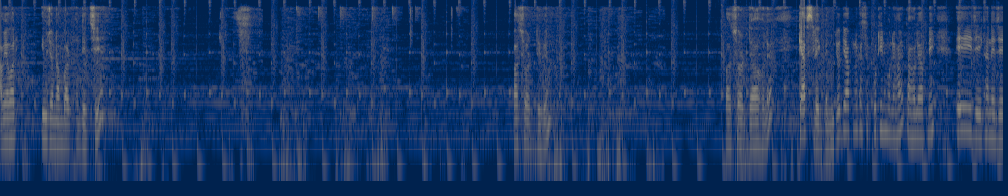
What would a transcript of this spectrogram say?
আমি আমার ইউজার নাম্বার দিচ্ছি। পাসওয়ার্ড দিবেন। পাসওয়ার্ড দেওয়া হলে ক্যাপস লিখবেন। যদি আপনার কাছে কঠিন মনে হয়, তাহলে আপনি এই যে এখানে যে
